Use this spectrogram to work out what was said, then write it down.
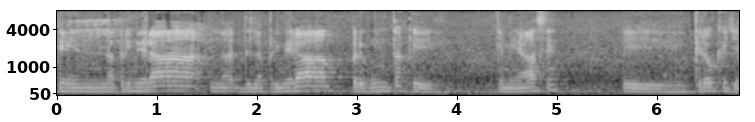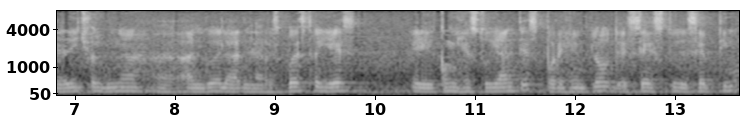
En la primera, de la primera pregunta que, que me hacen, eh, creo que ya he dicho alguna, algo de la, de la, respuesta y es eh, con mis estudiantes, por ejemplo, de sexto y de séptimo,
